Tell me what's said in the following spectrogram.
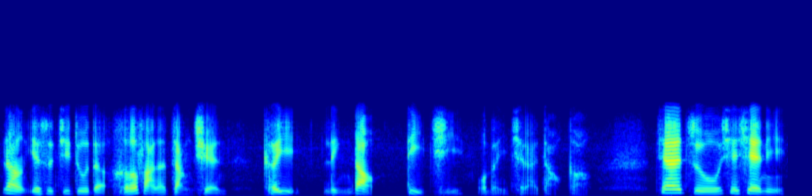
让耶稣基督的合法的掌权可以临到地极。我们一起来祷告，亲爱的主，谢谢你，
